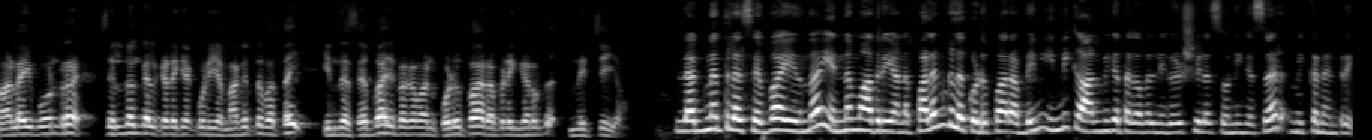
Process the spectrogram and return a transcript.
மலை போன்ற செல்வங்கள் கிடைக்கக்கூடிய மகத்துவத்தை இந்த செவ்வாய் பகவான் கொடுப்பார் அப்படிங்கிறது நிச்சயம். லக்னத்துல செவ்வாய் இருந்தா என்ன மாதிரியான பலன்களை கொடுப்பார் அப்படின்னு இன்னைக்கு ஆன்மீக தகவல் நிகழ்ச்சியில சொன்னீங்க சார் மிக்க நன்றி.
